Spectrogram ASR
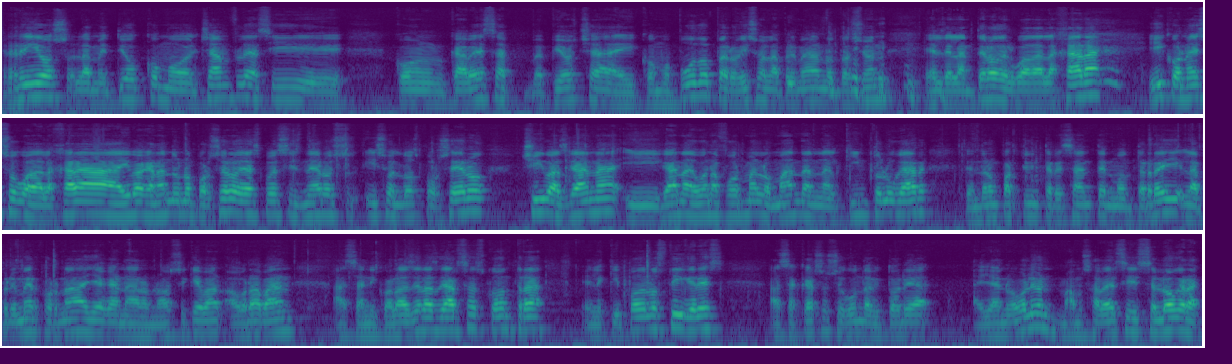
Ríos la metió como el chanfle, así con cabeza piocha y como pudo, pero hizo la primera anotación el delantero del Guadalajara y con eso Guadalajara iba ganando 1 por 0, y después Cisneros hizo el 2 por 0, Chivas gana y gana de buena forma, lo mandan al quinto lugar, tendrá un partido interesante en Monterrey, la primera jornada ya ganaron, ¿no? así que van, ahora van a San Nicolás de las Garzas contra el equipo de los Tigres a sacar su segunda victoria allá en Nuevo León, vamos a ver si se logra.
